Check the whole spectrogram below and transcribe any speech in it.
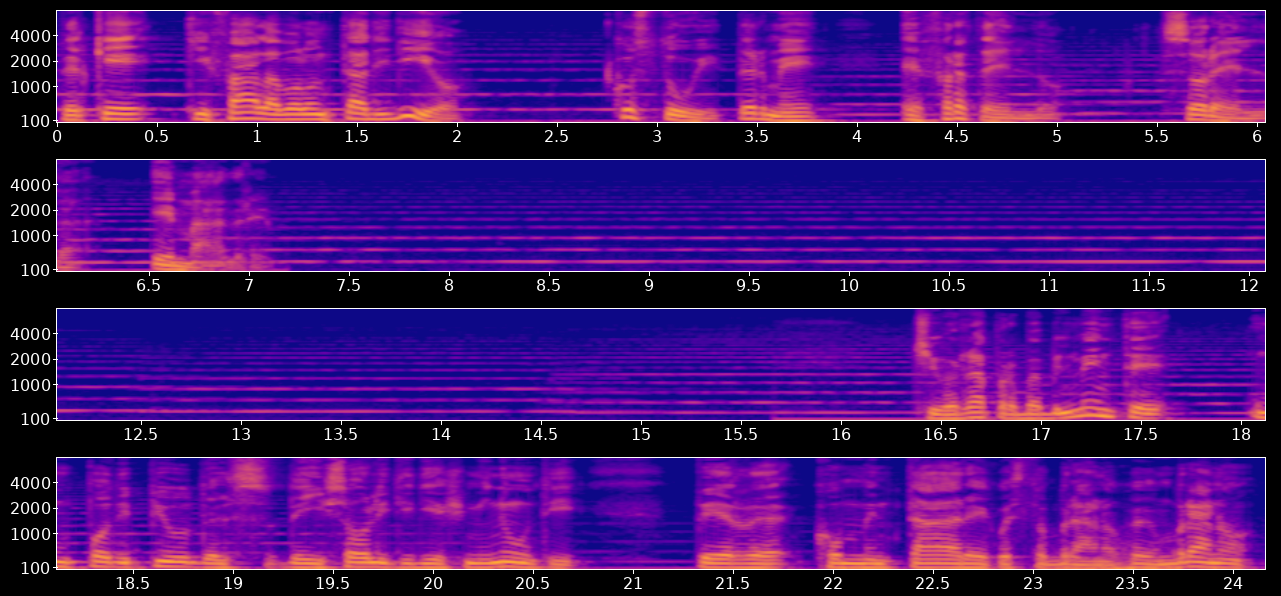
perché chi fa la volontà di Dio, costui per me è fratello, sorella e madre. Ci vorrà probabilmente un po' di più del, dei soliti dieci minuti per commentare questo brano, che è un brano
